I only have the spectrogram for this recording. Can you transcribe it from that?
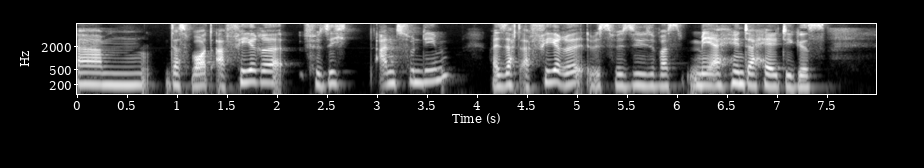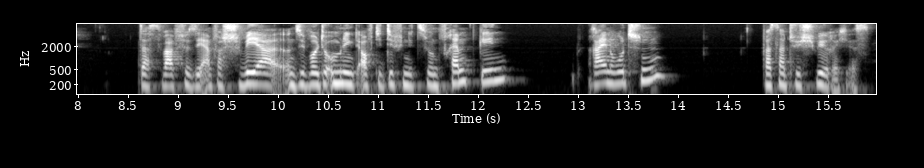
ähm, das Wort Affäre für sich anzunehmen, weil sie sagt, Affäre ist für sie so was mehr Hinterhältiges. Das war für sie einfach schwer und sie wollte unbedingt auf die Definition Fremdgehen reinrutschen, was natürlich schwierig ist.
